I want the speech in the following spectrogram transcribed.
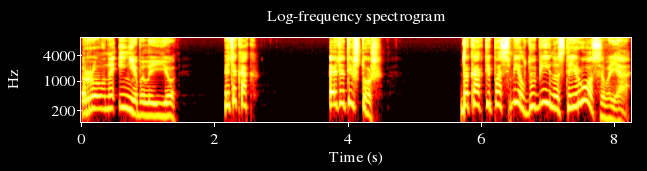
ровно и не было ее. — Это как? — Это ты что ж? «Да как ты посмел, дубина стаиросовая?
